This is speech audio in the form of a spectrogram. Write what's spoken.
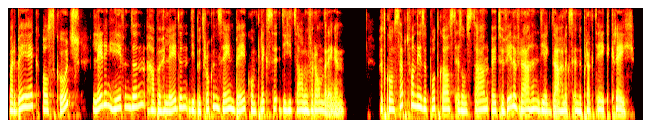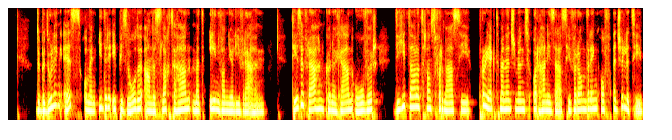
waarbij ik als coach leidinggevenden ga begeleiden die betrokken zijn bij complexe digitale veranderingen. Het concept van deze podcast is ontstaan uit de vele vragen die ik dagelijks in de praktijk krijg. De bedoeling is om in iedere episode aan de slag te gaan met één van jullie vragen. Deze vragen kunnen gaan over digitale transformatie, projectmanagement, organisatieverandering of agility.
